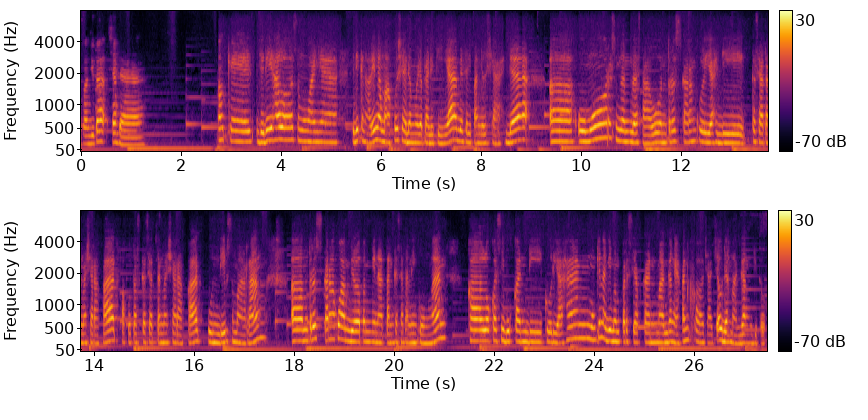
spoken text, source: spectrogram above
Selanjutnya Syahda. Oke, okay, jadi halo semuanya. Jadi kenalin nama aku Syahda Muda Praditya, biasa dipanggil Syahda. Uh, umur 19 tahun, terus sekarang kuliah di Kesehatan Masyarakat, Fakultas Kesehatan Masyarakat, Undip, Semarang. Um, terus sekarang aku ambil peminatan Kesehatan Lingkungan. Kalau kesibukan di kuliahan, mungkin lagi mempersiapkan magang ya, kan kalau Caca udah magang gitu.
